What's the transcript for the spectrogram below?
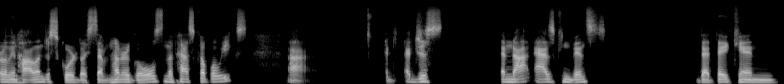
Erling Haaland just scored like 700 goals in the past couple weeks. Uh, I, I just am not as convinced that they can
